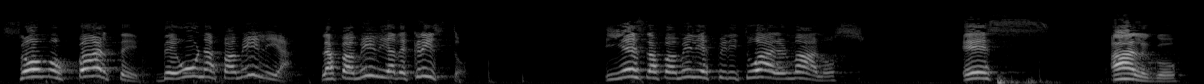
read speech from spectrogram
Somos parte de una familia, la familia de Cristo. Y esa familia espiritual, hermanos, es algo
